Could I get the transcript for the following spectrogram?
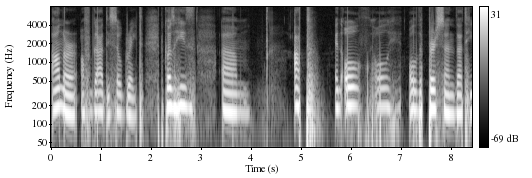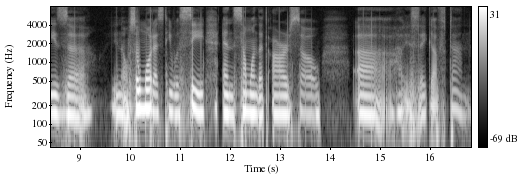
honor of God is so great. Because His um, and all all all the person that he's uh, you know so modest he will see and someone that are so uh, how do you say gaftan.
